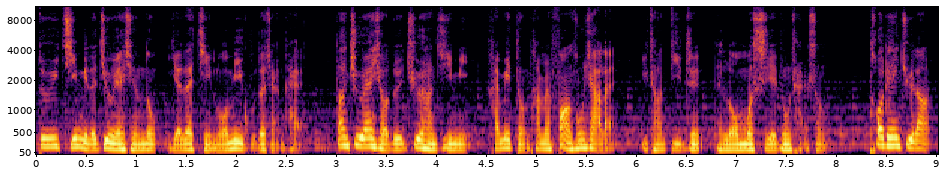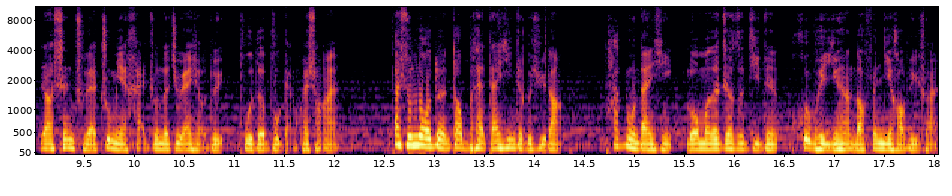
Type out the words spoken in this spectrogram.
对于吉米的救援行动也在紧锣密鼓地展开。当救援小队救上吉米，还没等他们放松下来，一场地震在罗摩世界中产生，滔天巨浪让身处在柱面海中的救援小队不得不赶快上岸。但是诺顿倒不太担心这个巨浪，他更担心罗摩的这次地震会不会影响到芬吉号飞船，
